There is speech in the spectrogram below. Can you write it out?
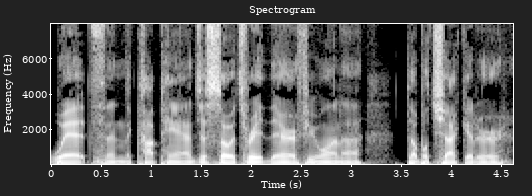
width and the cup hand, just so it's right there if you want to double check it or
